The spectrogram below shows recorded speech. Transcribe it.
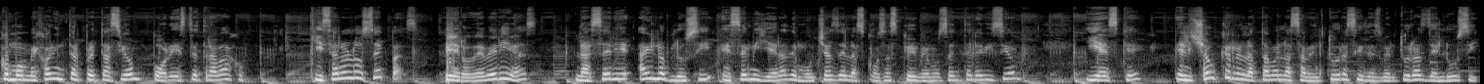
como mejor interpretación por este trabajo. Quizá no lo sepas, pero deberías. La serie I Love Lucy es semillera de muchas de las cosas que hoy vemos en televisión. Y es que el show que relataba las aventuras y desventuras de Lucy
